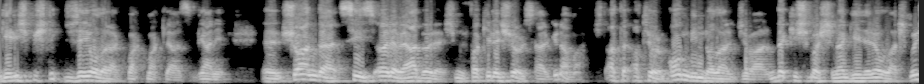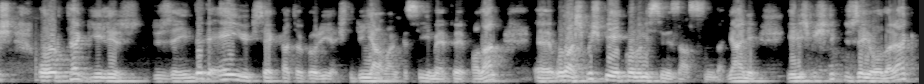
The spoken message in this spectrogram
gelişmişlik düzeyi olarak bakmak lazım. Yani e, şu anda siz öyle veya böyle şimdi fakirleşiyoruz her gün ama işte at, atıyorum 10 bin dolar civarında kişi başına gelire ulaşmış. Orta gelir düzeyinde de en yüksek kategoriye işte Dünya Bankası, IMF falan e, ulaşmış bir ekonomisiniz aslında. Yani gelişmişlik düzeyi olarak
